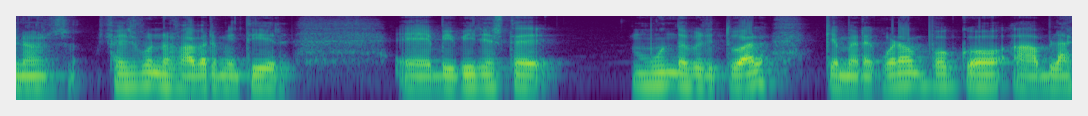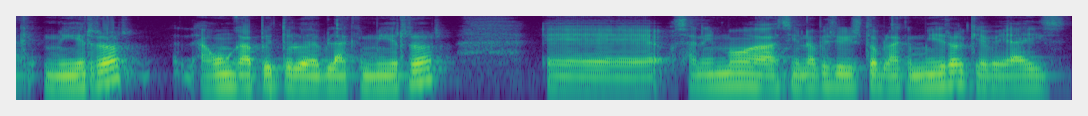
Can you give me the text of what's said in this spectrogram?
Facebook nos va a permitir eh, vivir este mundo virtual que me recuerda un poco a Black Mirror, algún capítulo de Black Mirror. Eh, os animo a, si no habéis visto Black Mirror, que veáis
